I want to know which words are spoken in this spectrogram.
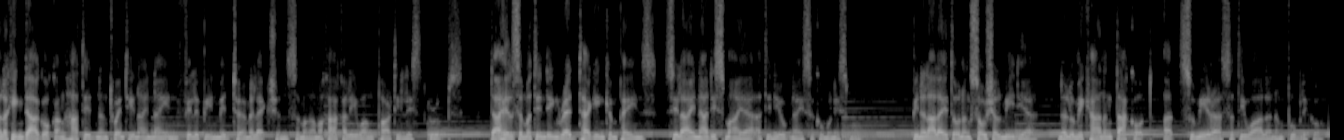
Malaking dagok ang hatid ng 2099 Philippine midterm elections sa mga makakaliwang party list groups. Dahil sa matinding red tagging campaigns, sila ay nadismaya at iniugnay sa komunismo. Pinalala ito ng social media na lumikha ng takot at sumira sa tiwala ng publiko.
